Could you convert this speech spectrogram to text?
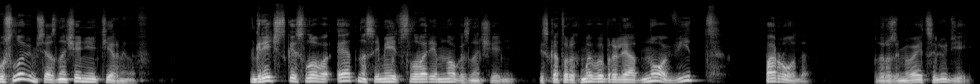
Условимся о значении терминов. Греческое слово «этнос» имеет в словаре много значений, из которых мы выбрали одно — вид, порода, подразумевается людей.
